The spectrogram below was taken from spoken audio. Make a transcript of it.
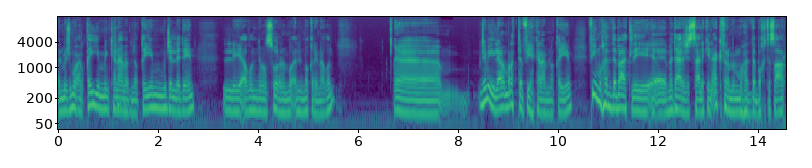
المجموع القيم من كلام ابن القيم مجلدين اللي أظن منصور الم- المقرن أظن. آه، جميلة مرتب فيها كلام ابن القيم. في مهذبات لمدارج السالكين أكثر من مهذب واختصار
